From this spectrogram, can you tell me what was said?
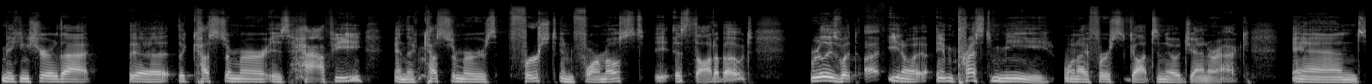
making sure that the the customer is happy and the customer's first and foremost is thought about really is what uh, you know impressed me when I first got to know Generac, and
